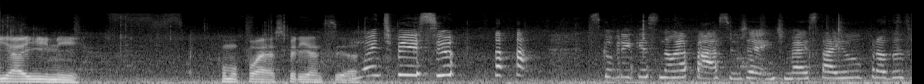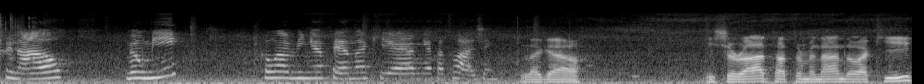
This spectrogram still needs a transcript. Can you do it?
E aí, Mi? Como foi a experiência? Muito difícil! Descobri que isso não é fácil, gente, mas tá aí o produto final. Meu Mi com a minha pena, que é a minha tatuagem. Legal. E Sherrod tá terminando aqui.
